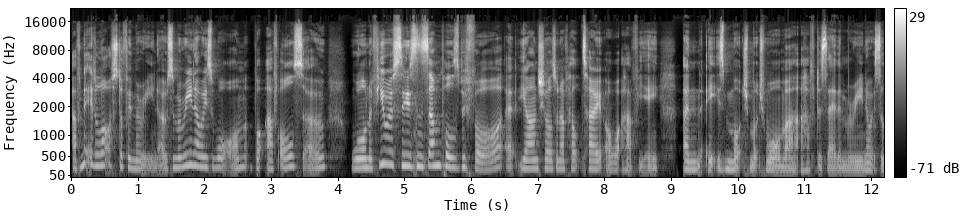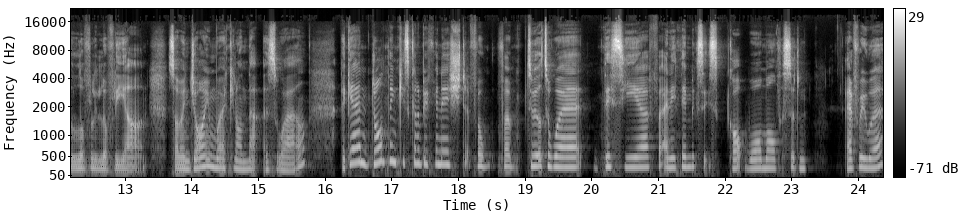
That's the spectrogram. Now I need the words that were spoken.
I've knitted a lot of stuff in merino. So merino is warm, but I've also worn a few of Susan's samples before at yarn shows when I've helped out or what have you. And it is much, much warmer, I have to say, than merino. It's a lovely, lovely yarn. So I'm enjoying working on that as well. Again, don't think it's going to be finished for, for to be able to wear this year for anything because it's got warm all of a sudden everywhere.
